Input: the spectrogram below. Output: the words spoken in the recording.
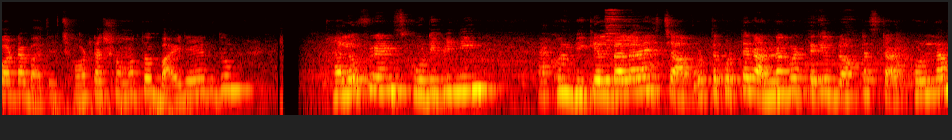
কটা বাজে? ছটার সময় তো বাইরে একদম। হ্যালো ফ্রেন্ডস গুড ইভিনিং এখন বিকেলবেলায় চা করতে করতে রান্নাঘর থেকে ব্লগটা স্টার্ট করলাম।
